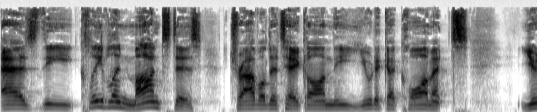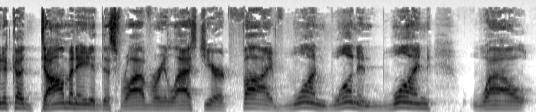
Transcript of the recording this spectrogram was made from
as the Cleveland Monsters travel to take on the Utica Comets. Utica dominated this rivalry last year at 5 1 1 and 1, while.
